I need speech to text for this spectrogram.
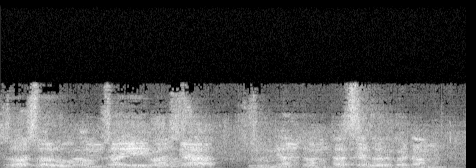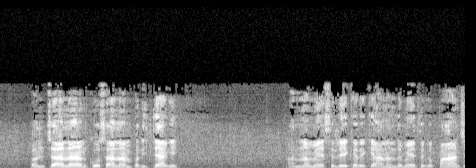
स्वस्वरूपं स एव स्यात्। शून्यत्वं तस्य दुर्घटम्। परित्यागी अन्नमय से लेकर के आनंदमय तक पाँच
